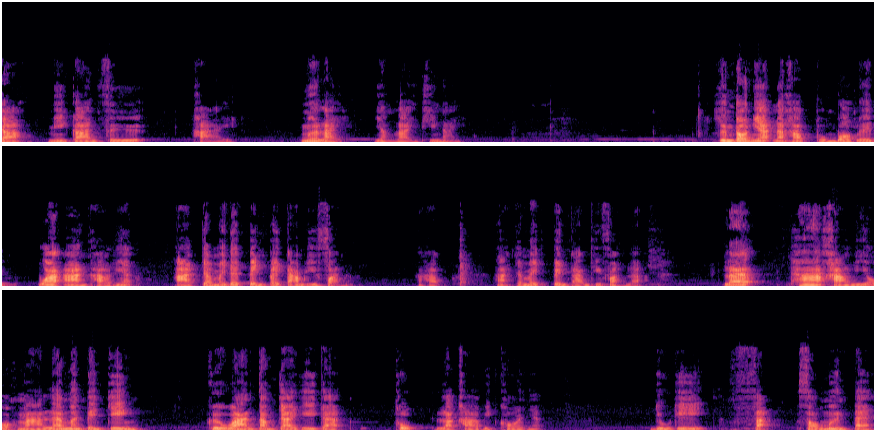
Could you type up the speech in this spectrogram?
จะมีการซื้อขายเมื่อไหร่อย่างไรที่ไหน ซึ่งตอนนี้นะครับ ผมบอกเลยว่าอ่านข่าวนี้อาจจะไม่ได้เป็นไปตามที่ฝันนะครับ อาจจะไม่เป็นตามที่ฝันละ และถ้าข่าวนี้ออกมาแล้วมันเป็นจริง คือวานตั้งใจที่จะทุบราคาบิตคอยเนี่ย อยู่ที่ส สองหมื่นแปด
